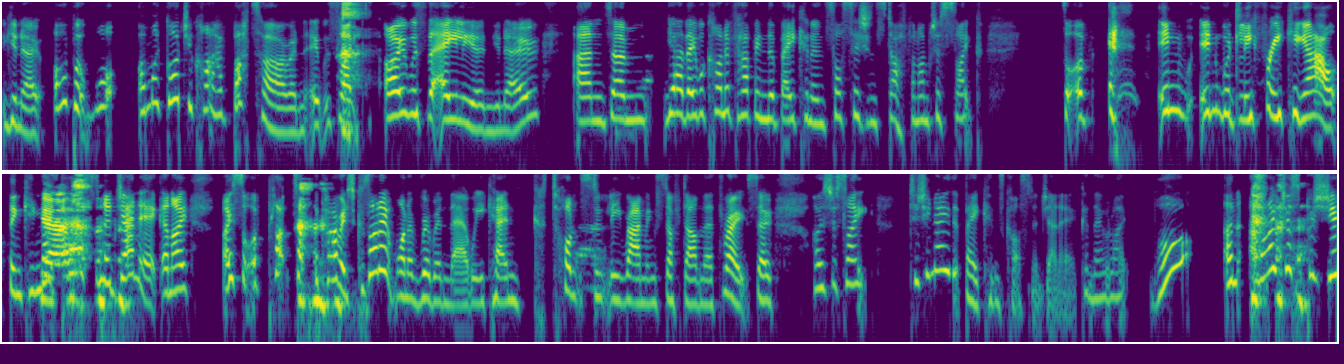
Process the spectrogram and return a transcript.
you know oh but what oh my god you can't have butter. And it was like i was the alien you know? And um yeah they were kind of having the bacon and sausage and stuff and i'm just like sort of in inwardly freaking out thinking that's yeah. carcinogenic and i i sort of plucked up the courage because i don't want to ruin their weekend constantly ramming stuff down their throat. So i was just like did you know that bacon's carcinogenic? And they were like what? And, and i just presume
